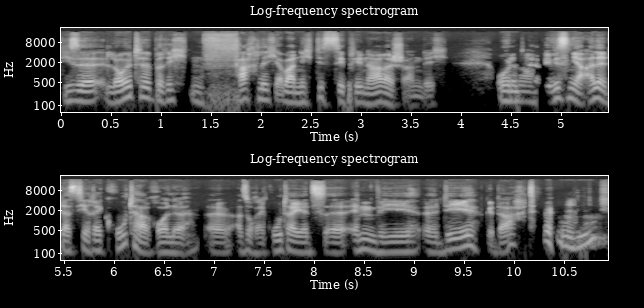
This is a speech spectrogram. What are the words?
diese Leute berichten fachlich, aber nicht disziplinarisch an dich. Und, äh, Genau. wir wissen ja alle, dass die Recruiter-Rolle, äh, also Recruiter jetzt, äh, M-W, gedacht Mhm.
